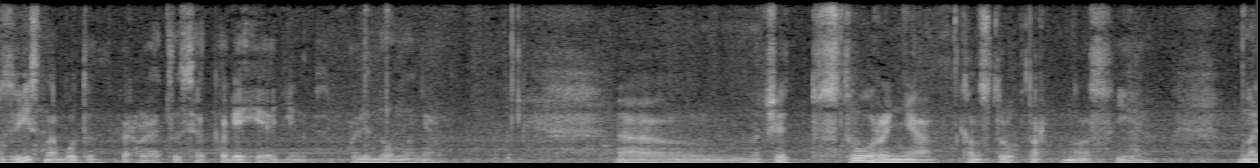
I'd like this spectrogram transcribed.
звісно буде відправлятися колеги один повідомлення. Е, Значить, створення конструктор у нас є. на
